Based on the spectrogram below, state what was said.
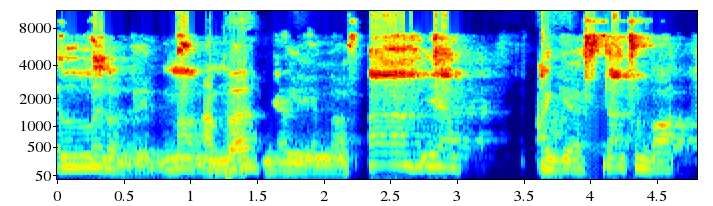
A little bit, not, not nearly enough. Uh yeah, I guess that's about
